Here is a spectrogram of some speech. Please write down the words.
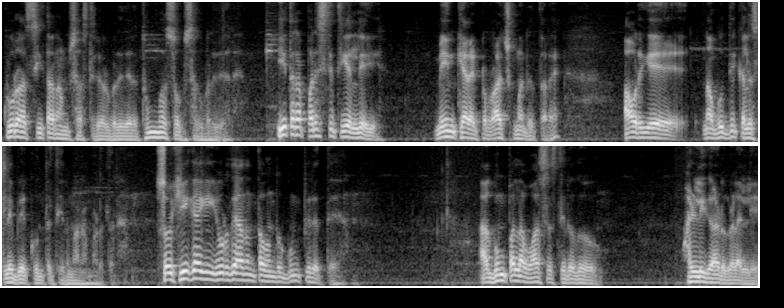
ಕೂರ ಸೀತಾರಾಮ ಶಾಸ್ತ್ರಿಯವರು ಬರೆದಿದ್ದಾರೆ, ತುಂಬ ಸೊಗಸಾಗಿ ಬರೆದಿದ್ದಾರೆ. ಈ ಥರ ಪರಿಸ್ಥಿತಿಯಲ್ಲಿ ಮೇನ್ ಕ್ಯಾರೆಕ್ಟರ್ ರಾಜ್ಕುಮಾರ್ ಇರ್ತಾರೆ. ಅವರಿಗೆ ನಾವು ಬುದ್ಧಿ ಕಲಿಸಲೇಬೇಕು ಅಂತ ತೀರ್ಮಾನ ಮಾಡ್ತಾರೆ. ಸೊ ಹೀಗಾಗಿ ಇವ್ರದ್ದೇ ಆದಂಥ ಒಂದು ಗುಂಪಿರುತ್ತೆ. ಆ ಗುಂಪೆಲ್ಲ ವಾಸಿಸ್ತಿರೋದು ಹಳ್ಳಿಗಾಡುಗಳಲ್ಲಿ.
